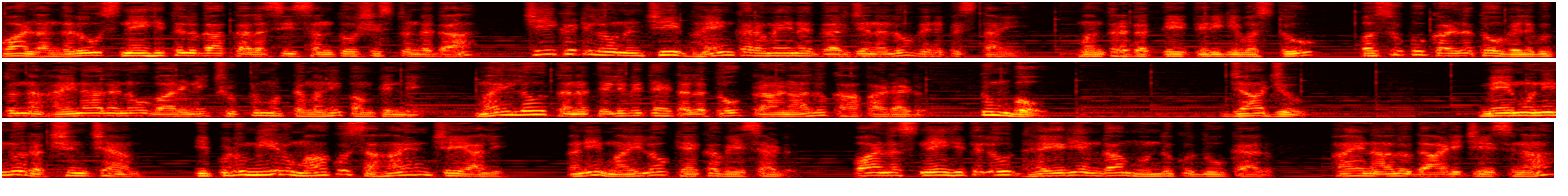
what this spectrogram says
వాళ్ళందరూ స్నేహితులుగా కలిసి సంతోషిస్తుండగా చీకటిలో నుంచి భయంకరమైన గర్జనలు వినిపిస్తాయి. మంత్రగత్తె తిరిగి వస్తూ పసుపు కళ్ళతో వెలుగుతున్న హైనాలను వారిని చుట్టుముట్టమని పంపింది. మైలో తన తెలివితేటలతో ప్రాణాలు కాపాడాడు. టుంబో జాజు. మేము నిన్ను రక్షించాం. ఇప్పుడు మీరు మాకు సహాయం చేయాలి అని మైలో కేక వేశాడు. వాళ్ళ స్నేహితులు ధైర్యంగా ముందుకు దూకారు. హైనాలు దాడి చేసినా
